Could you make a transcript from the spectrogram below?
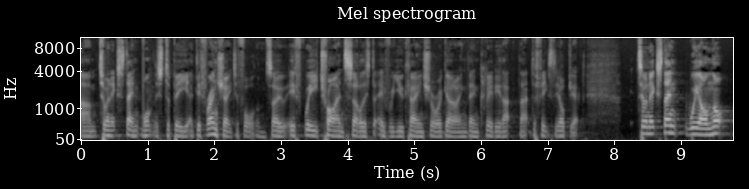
um, to an extent, want this to be a differentiator for them. So if we try and sell this to every UK insurer going, then clearly that, that defeats the object. To an extent, we are not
